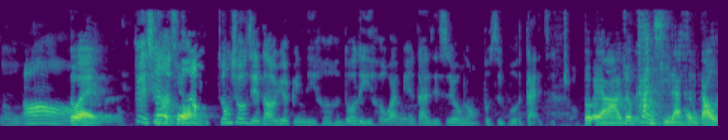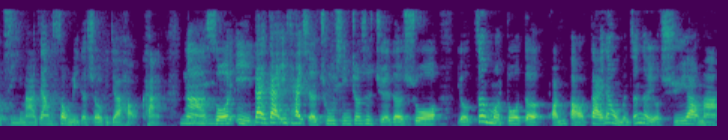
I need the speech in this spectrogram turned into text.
嗯哦，对对，现在很多那种中秋节到月饼礼盒，很多礼盒外面的袋子是用那种布织布的袋子装。对啊，就看起来很高级嘛，这样送礼的时候比较好看。那所以袋袋一开始的初心就是觉得说，有这么多的环保袋，那我们真的有需要吗？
